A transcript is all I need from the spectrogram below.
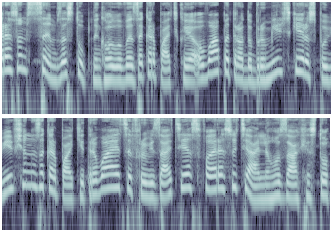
Разом з цим заступник голови Закарпатської ОВА Петро Добромільський розповів, що на Закарпатті триває цифровізація сфери соціального захисту,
